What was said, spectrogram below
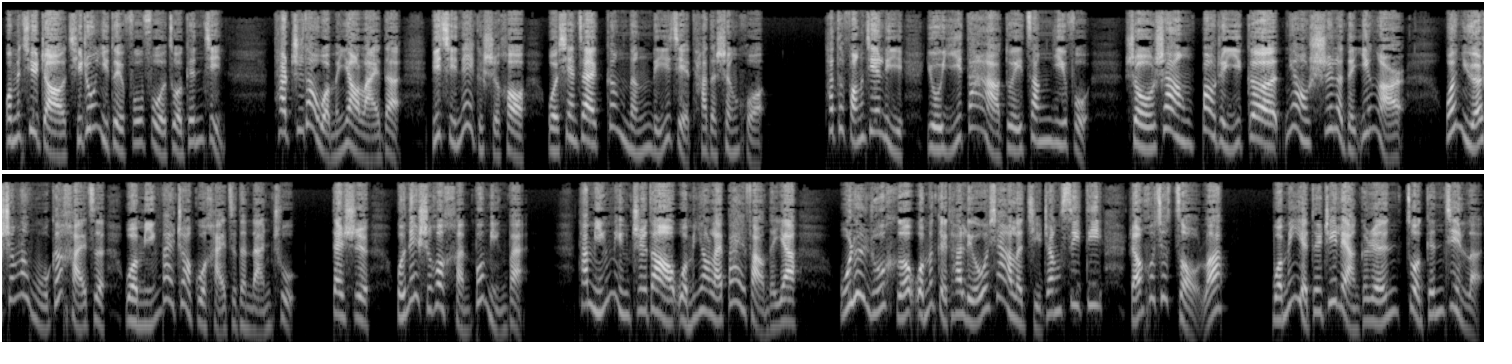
我们去找其中一对夫妇做跟进，他知道我们要来的。比起那个时候，我现在更能理解他的生活。他的房间里有一大堆脏衣服，手上抱着一个尿湿了的婴儿。我女儿生了五个孩子，我明白照顾孩子的难处，但是我那时候很不明白。他明明知道我们要来拜访的呀。无论如何，我们给他留下了几张 CD，然后就走了。我们也对这两个人做跟进了。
